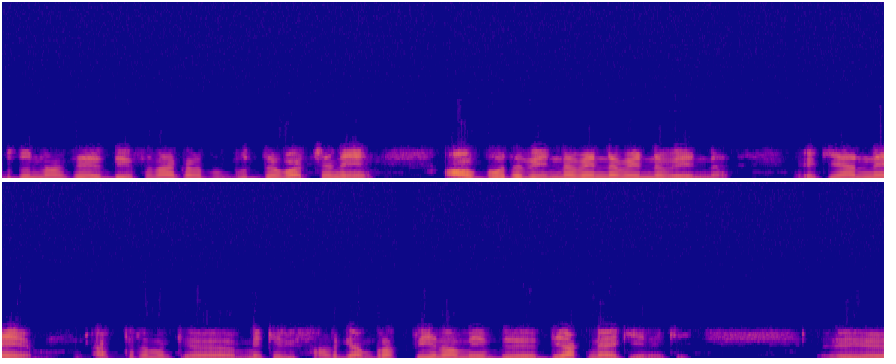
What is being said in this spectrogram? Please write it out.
බුදුන් වහන්සේ දේශනා කරපු බුද්ධ වචනේ අවබෝධ වෙන්න වෙන්න වෙන්න වෙන්න ඒ කියන්නේ ඇත්තටම මේකේ විශාල ගැඹුරක් තියෙනවා මේ දෙයක් නැහැ කියන එකේ. ඒ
